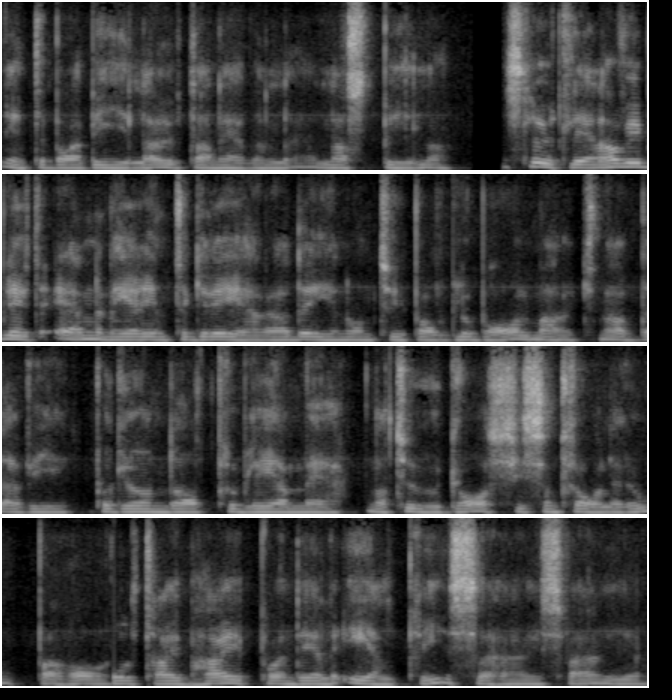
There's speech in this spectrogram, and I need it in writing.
inte bara bilar utan även lastbilar. Slutligen har vi blivit än mer integrerade i någon typ av global marknad där vi på grund av problem med naturgas i Centraleuropa har all time high på en del elpriser här i Sverige.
